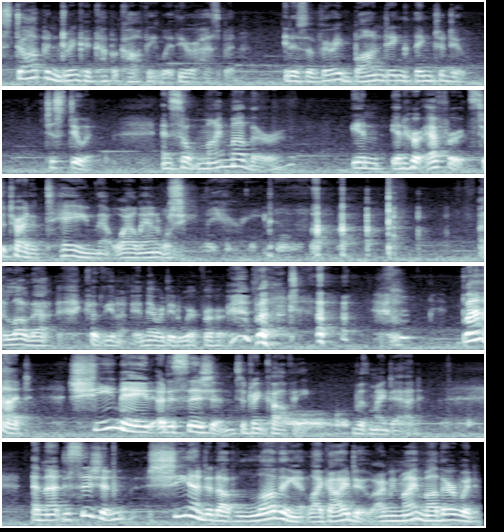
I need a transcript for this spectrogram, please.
Stop and drink a cup of coffee with your husband. It is a very bonding thing to do. Just do it. And so my mother, in in her efforts to try to tame that wild animal she married. I love that because you know it never did work for her. But but she made a decision to drink coffee with my dad. And that decision, she ended up loving it like I do. I mean, my mother would,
